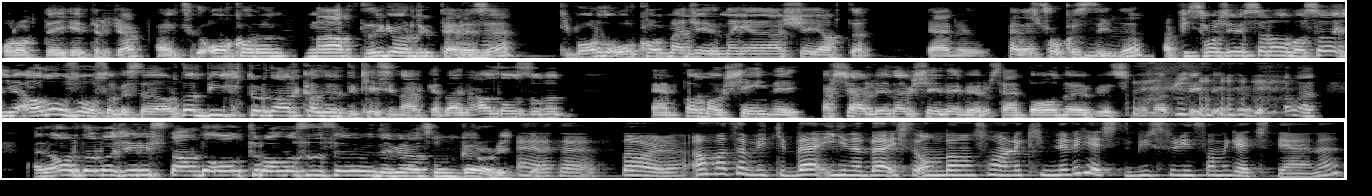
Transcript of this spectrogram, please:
O noktaya getireceğim. Yani çünkü Ocon'un ne yaptığını gördük Perez'e. Ki bu arada Ocon bence elinden gelen her şeyi yaptı. Yani Perez çok hızlıydı. Hı. Ya pist Macaristan olmasa yine Alonso olsa mesela orada bir iki tur daha kalırdı kesin arkada. Yani Alonso'nun yani tamam şeyini, kaşarlığına bir şey demiyorum. Sen de onu övüyorsun. Ona bir şey demiyorum. Ama hani orada Macaristan'da 10 tur olmasının sebebi de biraz Hungaroring. yani. Evet evet doğru. Ama tabii ki de yine de işte ondan sonra kimleri geçti? Bir sürü insanı geçti yani.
